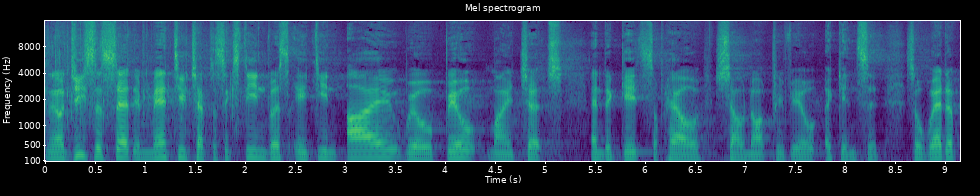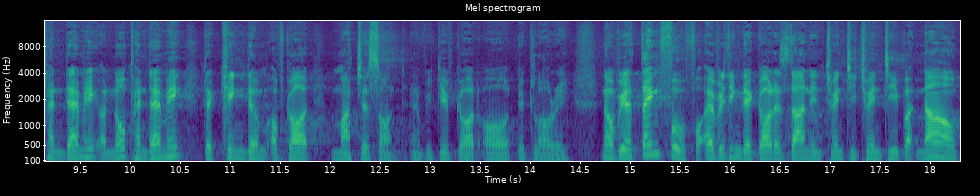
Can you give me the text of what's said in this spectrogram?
You know, Jesus said in Matthew chapter 16, verse 18, I will build my church and the gates of hell shall not prevail against it. So, whether pandemic or no pandemic, the kingdom of God marches on, and we give God all the glory. Now, we are thankful for everything that God has done in 2020, but now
